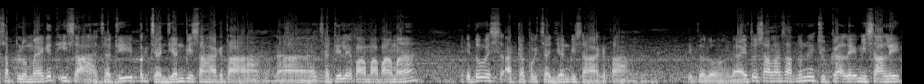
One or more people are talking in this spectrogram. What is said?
sebelum merit isa jadi perjanjian pisah harta nah jadi lek pama-pama itu wis ada perjanjian pisah harta gitu loh nah itu salah satunya juga lek misalnya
